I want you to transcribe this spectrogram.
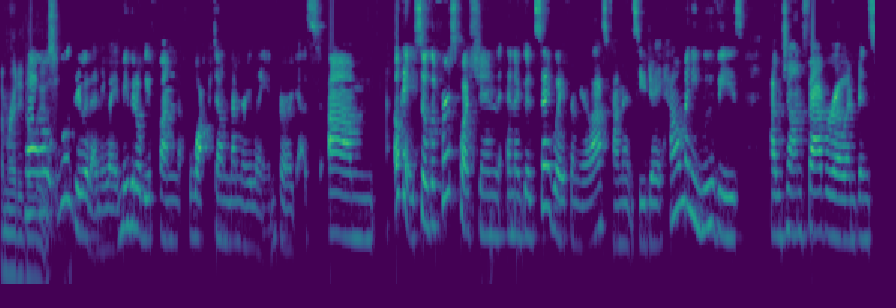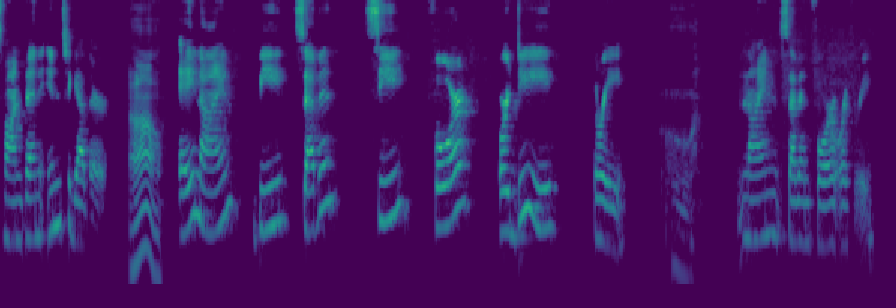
I'm ready to well, lose. we'll do it anyway. Maybe it'll be a fun walk down memory lane for our guest. Um, okay, so the first question, and a good segue from your last comment, CJ. How many movies have Jon Favreau and Vince Vaughn been in together? Oh, A nine, B seven, C four, or D three? Nine, seven, four, or three.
